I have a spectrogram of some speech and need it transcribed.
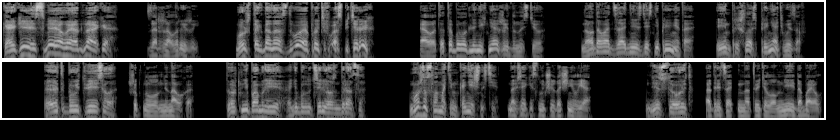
«Какие смелые, однако!» — заржал Рыжий. «Может, тогда нас двое против вас пятерых?» А вот это было для них неожиданностью. Но давать заднюю здесь не принято, и им пришлось принять вызов. «Это будет весело», — шепнул он мне на ухо. «Только не помри, они будут серьезно драться». «Можно сломать им конечности?» — на всякий случай уточнил я. «Не стоит», — отрицательно ответил он мне и добавил.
